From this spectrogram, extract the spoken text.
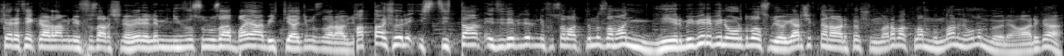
Şöyle tekrardan bir nüfus artışına verelim. Nüfusumuza bayağı bir ihtiyacımız var abicim. Hatta şöyle istihdam edilebilir nüfusa baktığımız zaman 21 bin ordu basılıyor. Gerçekten harika. Şunlara bak lan bunlar ne oğlum böyle harika.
